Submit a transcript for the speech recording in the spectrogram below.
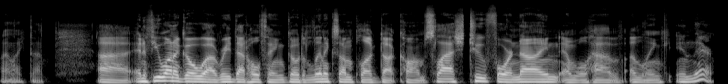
I liked that. Uh, and if you want to go uh, read that whole thing, go to linuxunplugged.com slash 249 and we'll have a link in there.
